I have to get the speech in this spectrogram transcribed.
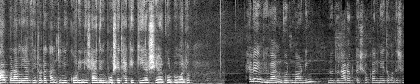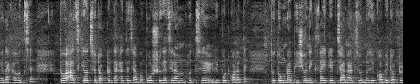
তারপর আমি আর ভিডিওটা কন্টিনিউ করিনি, সারাদিন বসে থাকি কি আর শেয়ার করব বলো? হ্যালো এভরিওয়ান গুড মর্নিং নতুন আরও একটা সকাল নিয়ে তোমাদের সঙ্গে দেখা হচ্ছে। তো আজকে হচ্ছে ডক্টর দেখাতে যাব, পরশু গেছিলাম হচ্ছে রিপোর্ট করাতে। তো তোমরা ভীষণ এক্সাইটেড জানার জন্য যে কবে ডক্টর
